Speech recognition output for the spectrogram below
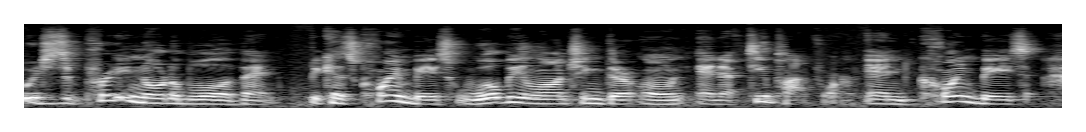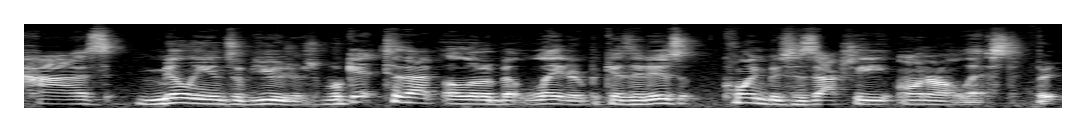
which is a pretty notable event because Coinbase will be launching their own NFT platform. And Coinbase has millions of users. We'll get to that a little bit later because it is Coinbase is actually on our list. But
